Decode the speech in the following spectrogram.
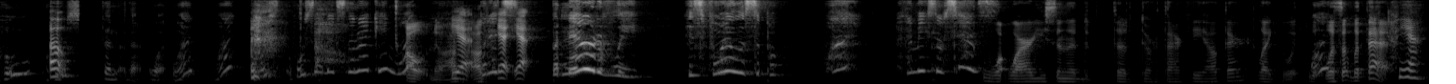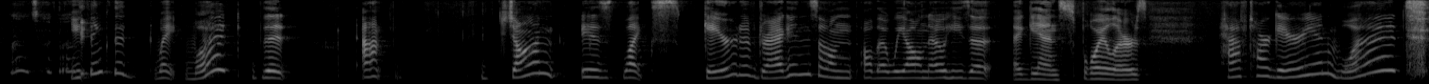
Who? Oh. Who's the, the, what? What? What? Who's, who's that next to the Night King? What? Oh no. I- Yeah. I'll- But Yeah, it's, yeah. But narratively, his foil is supposed. What? That makes no sense. Wh- why are you sending the, the Dothraki out there? Like, wh- What? what's up with that? Yeah. You think that? Wait, what? That? Um, Jon is like scared of dragons. On although we all know he's a again spoilers, half Targaryen. What?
